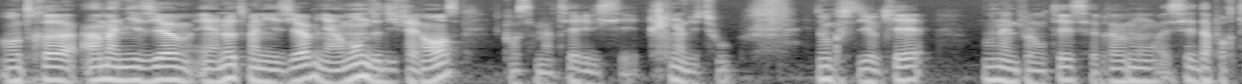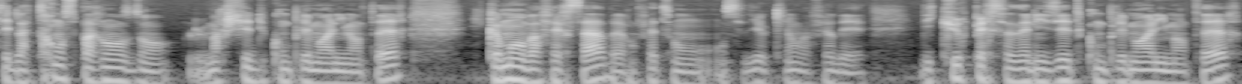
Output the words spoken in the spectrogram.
Entre un magnésium et un autre magnésium, il y a un monde de différence. Le consommateur, il ne sait rien du tout. donc on se dit, OK, on a une volonté, c'est vraiment essayer d'apporter de la transparence dans le marché du complément alimentaire. Et comment on va faire ça? Ben, En fait, on, s'est dit, OK, on va faire des, cures personnalisées de compléments alimentaires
